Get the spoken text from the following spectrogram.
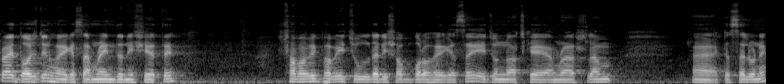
প্রায় দশ দিন হয়ে গেছে আমরা ইন্দোনেশিয়াতে। স্বাভাবিকভাবেই চুলদারি সব বড় হয়ে গেছে, এই জন্য আজকে আমরা আসলাম একটা সেলুনে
